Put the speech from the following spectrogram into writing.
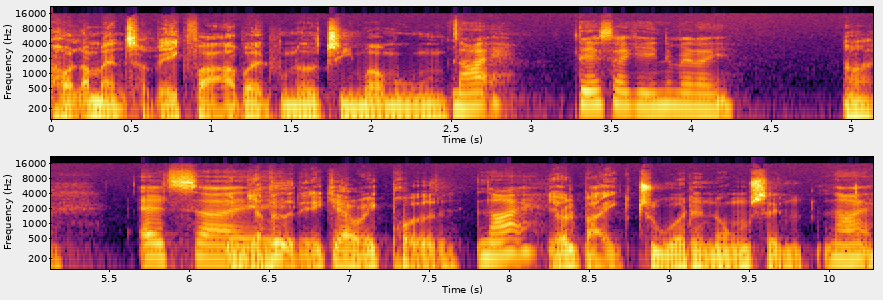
holder man sig væk fra at arbejde 100 timer om ugen. Nej, det er jeg så ikke enig med dig i. Nej. Altså, Jamen, jeg øh, ved det ikke. Jeg har jo ikke prøvet det. Nej, Jeg vil bare ikke ture det nogensinde. nej.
